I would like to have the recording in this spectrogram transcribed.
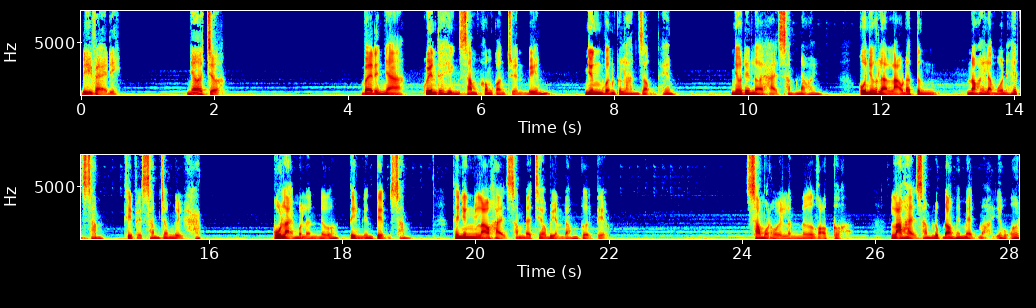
Đi về đi. Nhớ chưa? Về đến nhà, khuyên thấy hình xăm không còn chuyển biến, Nhưng vẫn cứ lan rộng thêm. Nhớ đến lời Hải Xăm nói, Cô nhớ là lão đã từng Nói là muốn hết xăm Thì phải xăm cho người khác. Cô lại một lần nữa tìm đến tiệm xăm. Thế nhưng lão Hải Xăm đã treo biển đóng cửa tiệm. Sau một hồi lần nữa gõ cửa, Lão Hải Xăm lúc đó mới mệt mỏi, yếu ớt,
